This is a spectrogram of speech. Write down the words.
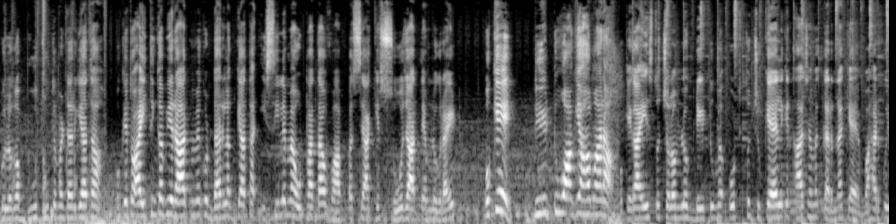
को लगा भूत भूत मैं डर गया था। ओके तो आई थिंक अभी रात में मेरे को डर लग गया था, इसीलिए मैं उठा था, वापस से आके सो जाते हम लोग राइट ओके डे टू आ गया हमारा। ओके गाइस तो चलो हम लोग डे टू में उठ तो चुके हैं लेकिन आज हमें करना क्या है? बाहर कोई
